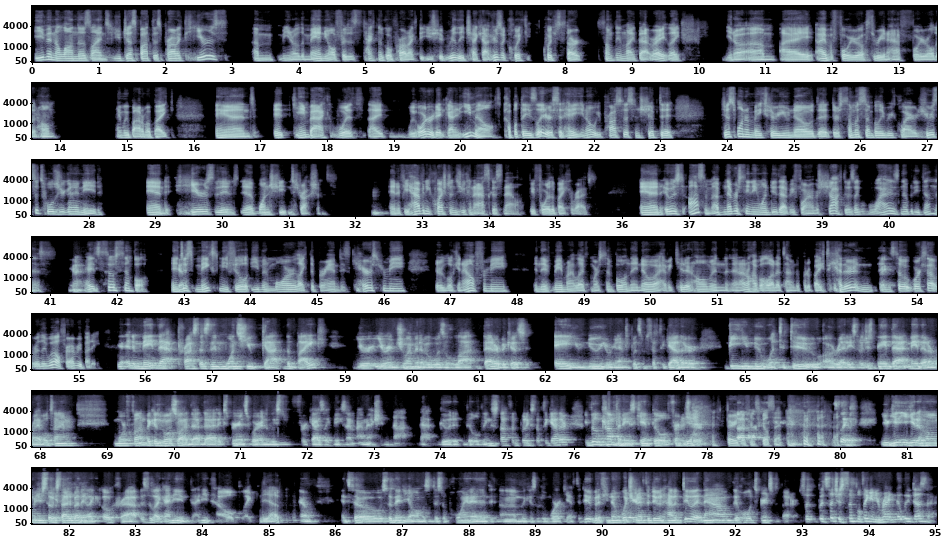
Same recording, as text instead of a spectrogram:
even along those lines, you just bought this product. Here's um, you know, the manual for this technical product that you should really check out. Here's a quick, quick start something like that, right? Like, you know, um, I I have a four year old, three and a half, four year old at home, and we bought him a bike, and it came back with I we ordered it, got an email a couple days later. said, hey, you know, we processed and shipped it. Just want to make sure you know that there's some assembly required. Here's the tools you're going to need, and here's the uh, one sheet instructions. Hmm. And if you have any questions, you can ask us now before the bike arrives. And it was awesome. I've never seen anyone do that before. I was shocked. I was like, why has nobody done this? Yeah. Right? It's so simple. And yeah. it just makes me feel even more like the brand is cares for me. They're looking out for me and they've made my life more simple. And they know I have a kid at home and, and I don't have a whole lot of time to put a bike together. And, and so it works out really well for everybody. Yeah, and it made that process then once you got the bike, your your enjoyment of it was a lot better because a you knew you were going to have to put some stuff together. B you knew what to do already, so it just made that made that arrival time more fun because we also had that that experience where, and at least for guys like me, because I'm, I'm actually not that good at building stuff and putting stuff together. You build companies, can't build furniture. Yeah, very different uh, skill set. it's like you get you get it home and you're so excited about it. You're like, oh crap, this is like I need I need help. Like, yep. you know. And so, so then you're almost disappointed um, because of the work you have to do. But if you know what you're gonna have to do and how to do it, now the whole experience is better. So, but such a simple thing, and you're right, nobody does that.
